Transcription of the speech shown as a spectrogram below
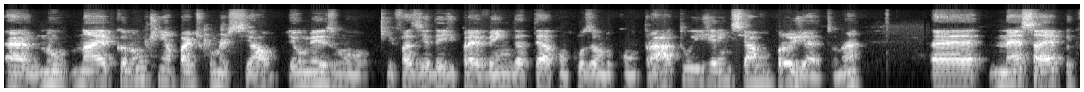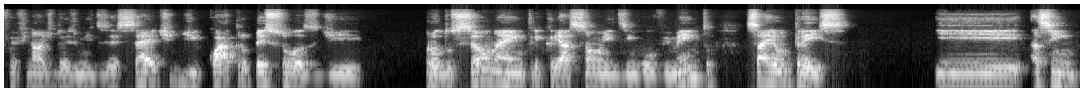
É, no, na época eu não tinha parte comercial, eu mesmo que fazia desde pré-venda até a conclusão do contrato e gerenciava o projeto, né? É, nessa época, que foi final de 2017, de quatro pessoas de produção, né, entre criação e desenvolvimento, saíram três. E, assim,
